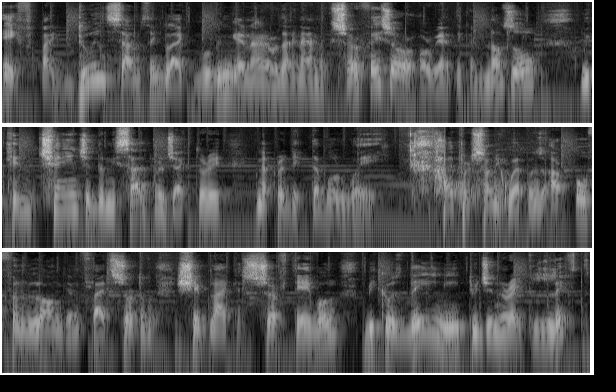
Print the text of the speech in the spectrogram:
if, by doing something like moving an aerodynamic surface or orienting a nozzle, we can change the missile trajectory in a predictable way. Hypersonic weapons are often long and flat, sort of shaped like a surf table, because they need to generate lift,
